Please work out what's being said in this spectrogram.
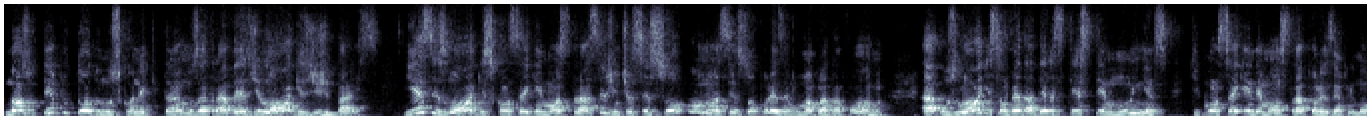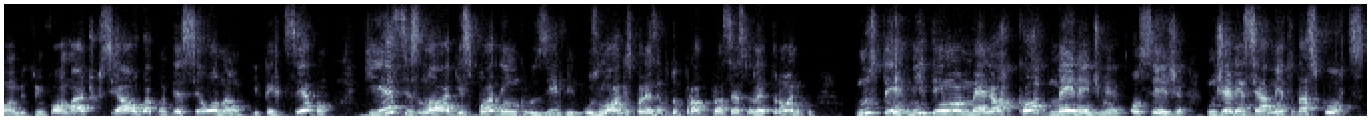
nós o tempo todo nos conectamos através de logs digitais. E esses logs conseguem mostrar se a gente acessou ou não acessou, por exemplo, uma plataforma. Ah, os logs são verdadeiras testemunhas que conseguem demonstrar, por exemplo, no âmbito informático, se algo aconteceu ou não. E percebam que esses logs podem, inclusive, os logs, por exemplo, do próprio processo eletrônico, nos permitem um melhor court management, ou seja, um gerenciamento das cortes.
